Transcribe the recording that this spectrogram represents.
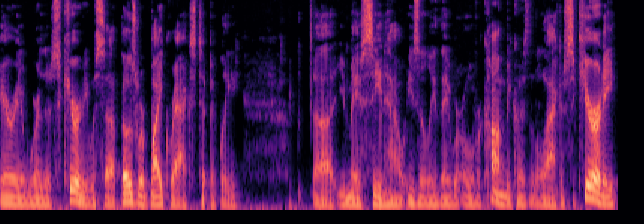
area where the security was set up. Those were bike racks typically. Uh, you may have seen how easily they were overcome because of the lack of security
